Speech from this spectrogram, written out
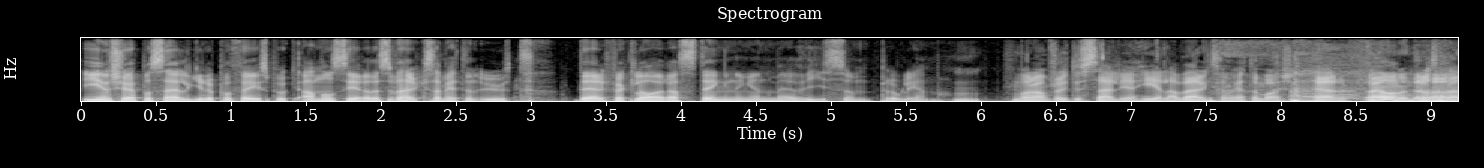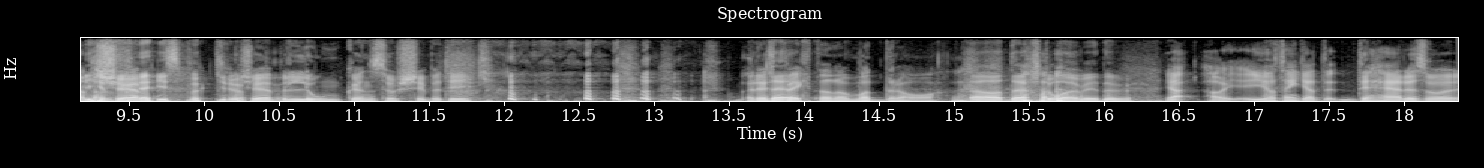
I en köp- och säljgrupp på Facebook annonserades verksamheten ut. Där förklaras stängningen med visumproblem. Var han försökte sälja hela verksamheten bara. Här, 500 Ja, spänn. i en Köp, köp Lonken sushibutik. Respekten att bara dra. Ja, där står vi nu. Ja, jag tänker att det här är så...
